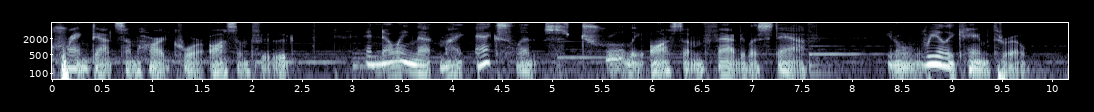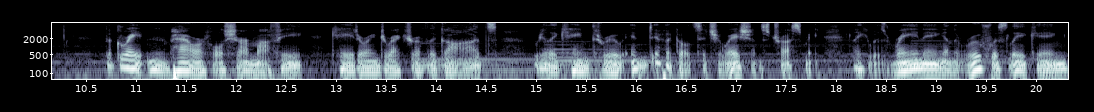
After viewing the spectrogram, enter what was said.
cranked out some hardcore awesome food and knowing that my excellent, truly awesome, fabulous staff, you know, really came through. The great and powerful Sharmuffy, catering director of the gods, really came through in difficult situations, trust me. Like it was raining and the roof was leaking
